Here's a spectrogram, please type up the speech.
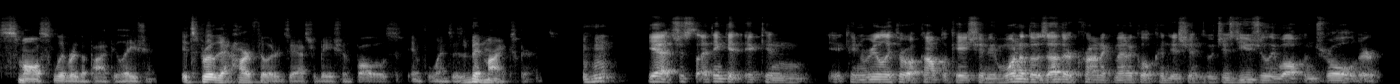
small sliver of the population. It's really that heart failure exacerbation follows influenza. It's been my experience. hmm Yeah, it's just I think it, it can it can really throw a complication in one of those other chronic medical conditions, which is usually well controlled. Or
